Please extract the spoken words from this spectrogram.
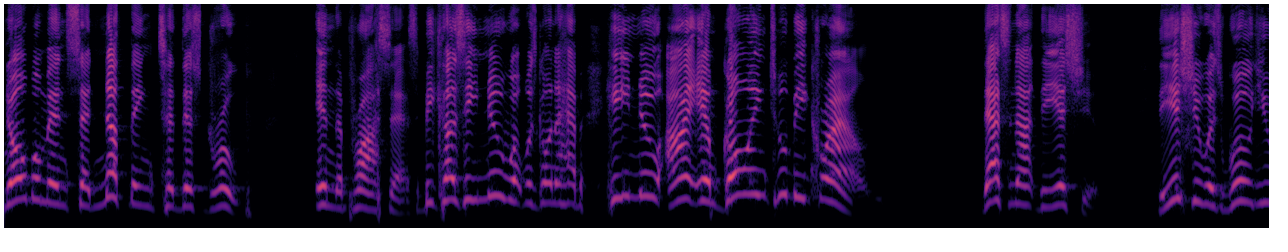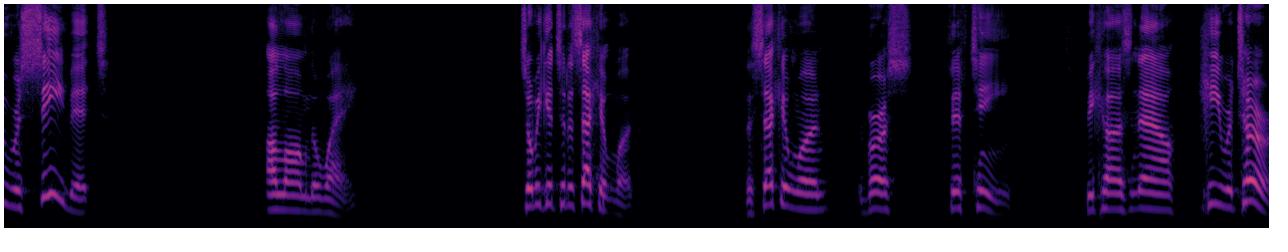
nobleman said nothing to this group in the process because he knew what was going to happen. He knew I am going to be crowned. That's not the issue. The issue is will you receive it along the way? So we get to the second one. The second one, verse 15. Because now he returns.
